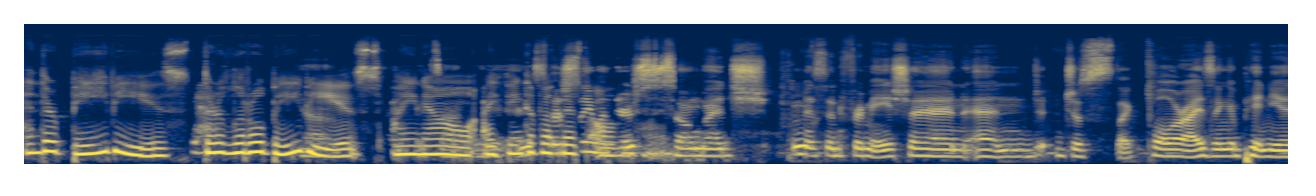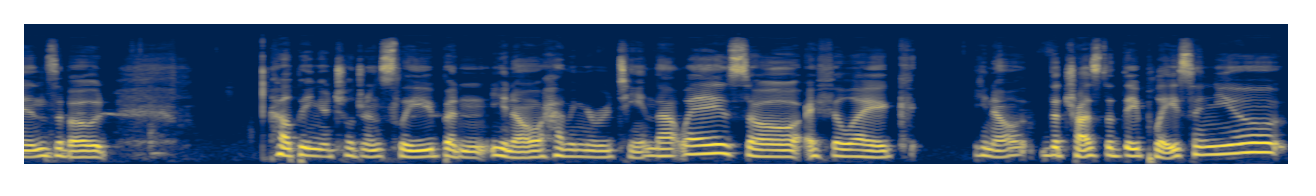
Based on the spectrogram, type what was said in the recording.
And they're babies. Yeah. They're little babies. I know. Exactly. I think And about this especially all when the there's time. so much misinformation and just like polarizing opinions about helping your children sleep and you know having a routine that way so i feel like you know the trust that they place in you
